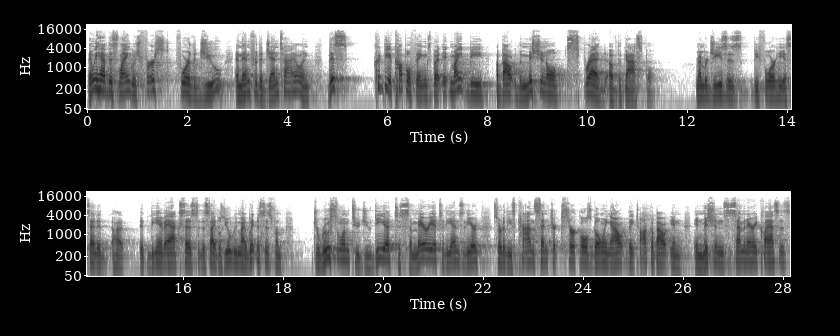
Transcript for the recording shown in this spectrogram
Then we have this language first for the Jew and then for the Gentile. And this could be a couple things, but it might be about the missional spread of the gospel. Remember, Jesus, before he ascended uh, at the beginning of Acts, says to the disciples, You will be my witnesses from Jerusalem to Judea to Samaria to the ends of the earth, sort of these concentric circles going out, they talk about in, in missions seminary classes.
